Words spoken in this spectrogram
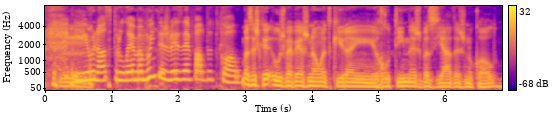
e o nosso problema muitas vezes é falta de colo. Mas que os bebés não adquirem rotinas baseadas no colo?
